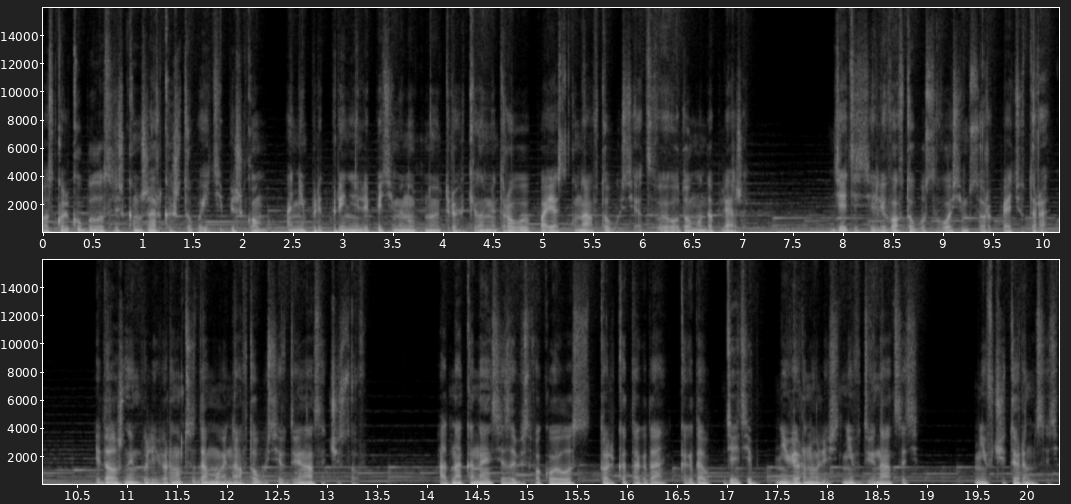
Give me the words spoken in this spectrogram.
Поскольку было слишком жарко, чтобы идти пешком, они предприняли пятиминутную трехкилометровую поездку на автобусе от своего дома до пляжа. Дети сели в автобус в 8.45 утра и должны были вернуться домой на автобусе в 12 часов. Однако Нэнси забеспокоилась только тогда, когда дети не вернулись ни в 12, ни в 14.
